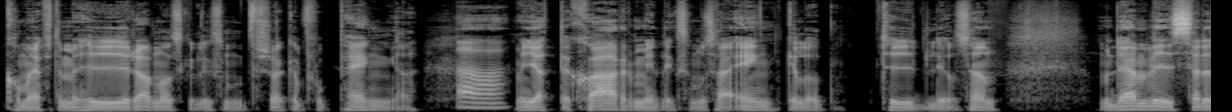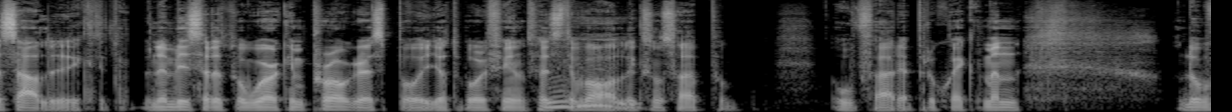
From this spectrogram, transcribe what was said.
kom efter med hyran och skulle liksom försöka få pengar. Ja. Men jättecharmig liksom, så här enkel och tydlig. Och sen, men den visades aldrig riktigt. Den visades på Work in Progress på Göteborg Filmfestival. Liksom så här på ofärdiga projekt. Men då,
